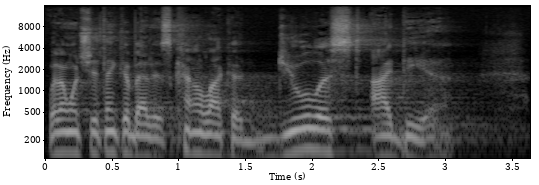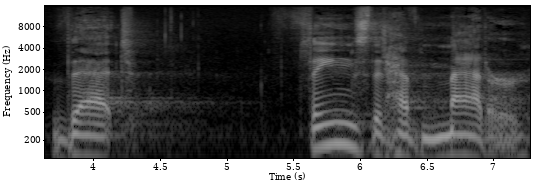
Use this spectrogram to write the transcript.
What I want you to think about is kind of like a dualist idea that things that have matter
